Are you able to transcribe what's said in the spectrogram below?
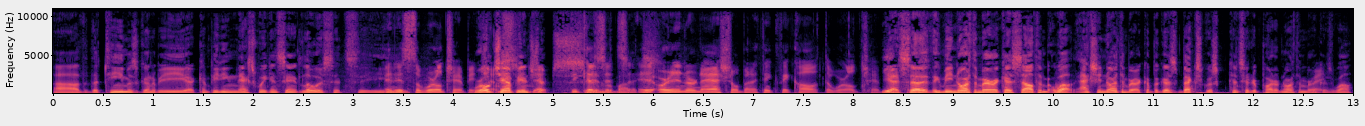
uh, that the team is going to be uh, competing next week in St. Louis. It's the And it's the World Championships. World Championships Yep, because in it's robotics. or international, but I think they call it the World Championships. Yes, uh, it'd be North America, South America. Well, actually, North America because Mexico is considered part of North America Right. as well.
